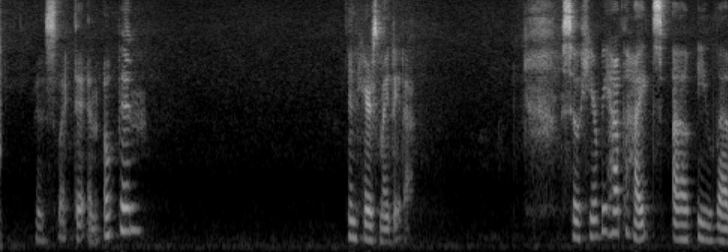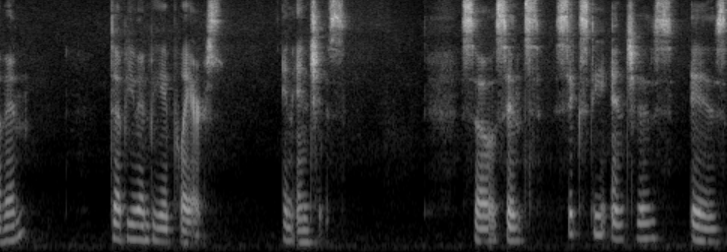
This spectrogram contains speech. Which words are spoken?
I'm going to select it and open. And here's my data. So here we have the heights of 11 WNBA players in inches. So since 60 inches is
